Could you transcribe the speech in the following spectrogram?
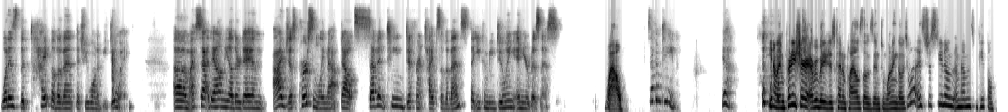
what is the type of event that you want to be doing. Um, I sat down the other day and I just personally mapped out 17 different types of events that you can be doing in your business. wow 17. Yeah. yeah i'm pretty sure everybody just kind of piles those into one and goes well it's just you know i'm having some people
